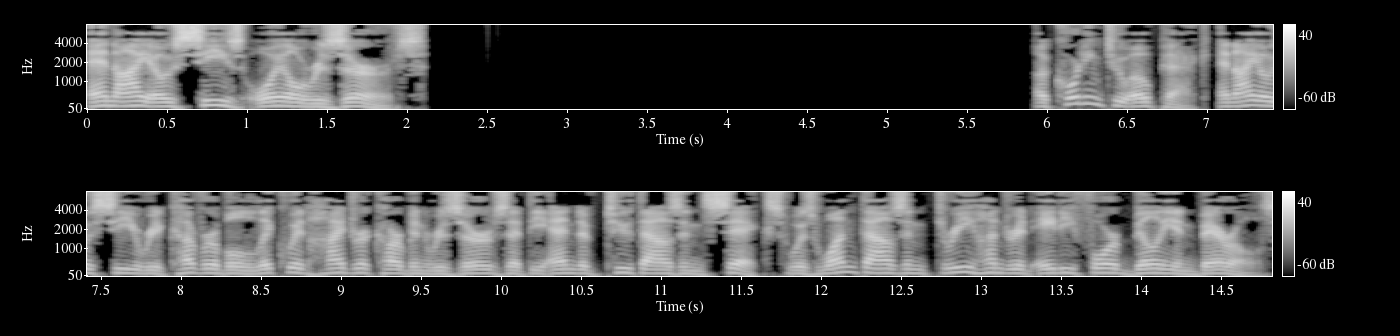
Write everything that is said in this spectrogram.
NIOC's oil reserves According to OPEC, NIOC recoverable liquid hydrocarbon reserves at the end of 2006 was 1,384 billion barrels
